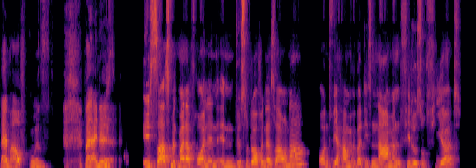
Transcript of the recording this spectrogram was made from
Beim Aufguss. Weil eine, Ich saß mit meiner Freundin in Düsseldorf in der Sauna und wir haben über diesen Namen philosophiert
